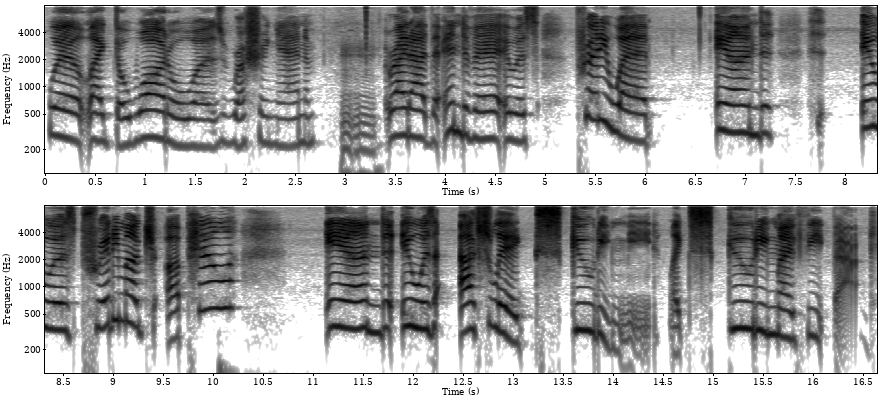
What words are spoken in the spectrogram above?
where like the water was rushing in. Hmm Right at the end of it, it was pretty wet, and it was pretty much uphill, and it was actually like scooting me, like scooting my feet back.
